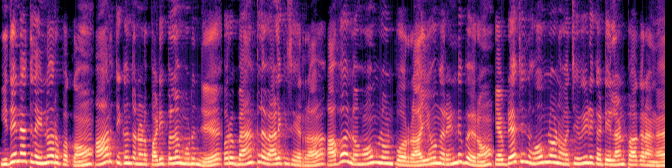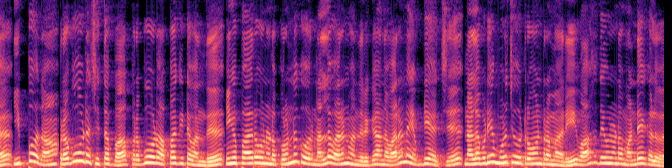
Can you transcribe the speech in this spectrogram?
இதே நேரத்துல இன்னொரு பக்கம் ஆர்த்திக்கும் தன்னோட படிப்பெல்லாம் முடிஞ்சு ஒரு பேங்க்ல வேலைக்கு சேர்றா. அவளும் ஹோம் லோன் போடுறா. இவங்க ரெண்டு பேரும் எப்படியாச்சும் இந்த ஹோம் லோனை வச்சு வீடு கட்டிடலான்னு பாக்குறாங்க. இப்போதான் பிரபுவோட சித்தப்பா பிரபுவோட அப்பா கிட்ட வந்து இங்க பாரு உன்னோட பொண்ணுக்கு ஒரு நல்ல வரன் வந்திருக்கு. அந்த வரனை எப்படியாச்சு? நல்லபடியா முடிச்சு விட்டுருவோன்ற மாதிரி வாசுதேவனோட மண்டைய கழுவ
